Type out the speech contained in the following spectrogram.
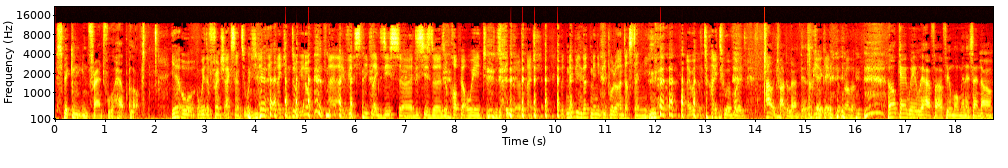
speaking in French will help a lot. Yeah, or with a French accent, which I can, I can do. You know, I, I will speak like this. Uh, this is the, the proper way to, to speak uh, French. But maybe not many people understand me. So I will try to avoid. I will try to learn this. Okay, okay, no problem. Okay, we, we have a few more minutes, and now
